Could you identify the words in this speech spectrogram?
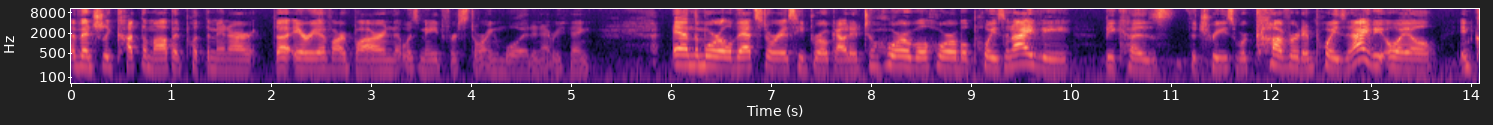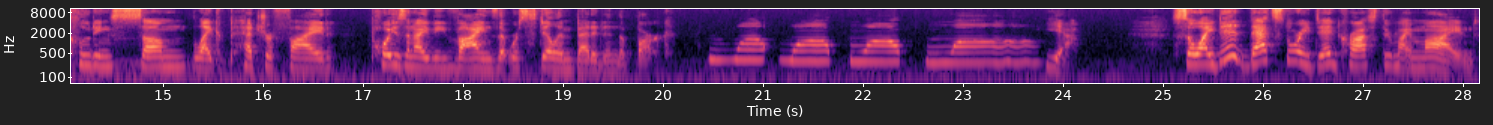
eventually cut them up and put them in our the area of our barn that was made for storing wood and everything. And the moral of that story is he broke out into horrible, horrible poison ivy because the trees were covered in poison ivy oil, including some like petrified poison ivy vines that were still embedded in the bark. Wah wah wah wah. Yeah. So I did that story did cross through my mind.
